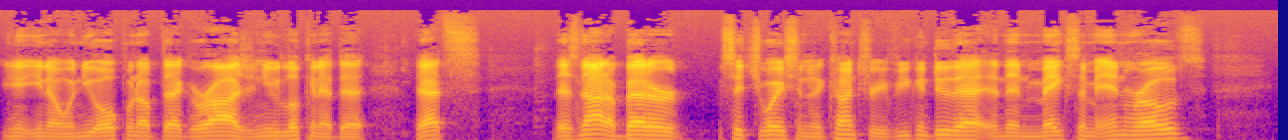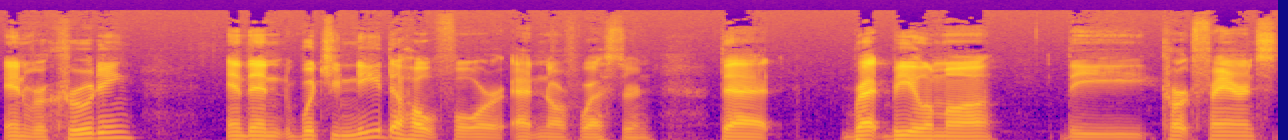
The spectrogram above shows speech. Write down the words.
You, you know, when you open up that garage and you're looking at that, that's there's not a better situation in the country if you can do that and then make some inroads in recruiting, and then what you need to hope for at Northwestern that Brett Bielema, the Kirk Ferentz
